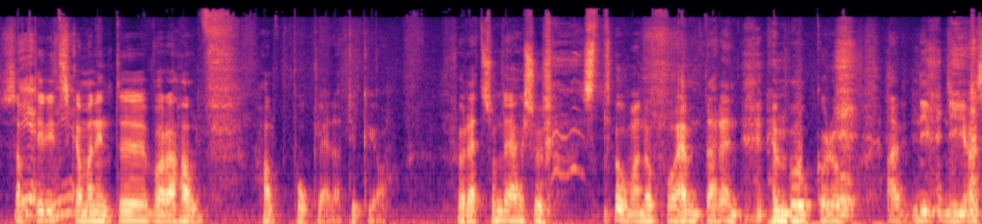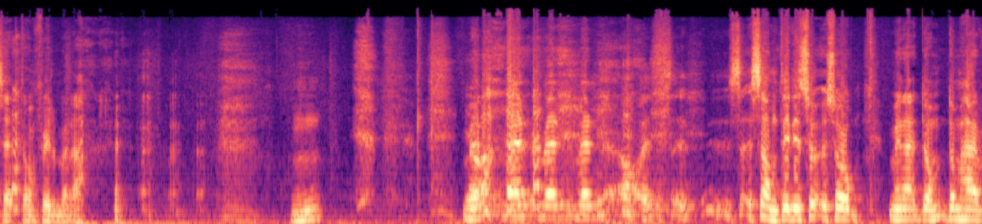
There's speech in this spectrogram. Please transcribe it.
Samtidigt det- ska man inte vara halv, halvt påklädd tycker jag. För rätt som det är så står man upp och hämtar en, en bok och då... Ja, ni, ni har sett de filmerna. Mm. Men, Ja. men, men, men ja, samtidigt så, så menar, de, de här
